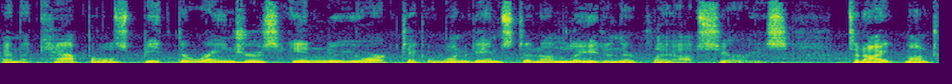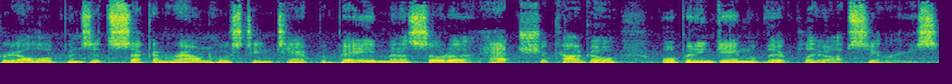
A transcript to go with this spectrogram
and the Capitals beat the Rangers in New York, take a one game to none lead in their playoff series. Tonight, Montreal opens its second round, hosting Tampa Bay, Minnesota at Chicago, opening game of their playoff series.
